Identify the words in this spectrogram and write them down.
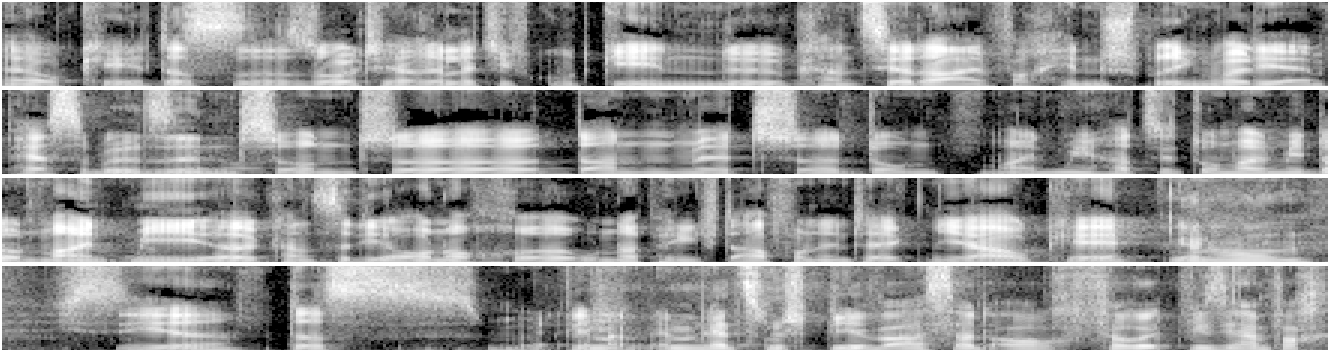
Ja, okay, das äh, sollte ja relativ gut gehen. Du kannst ja da einfach hinspringen, weil die ja impassable sind genau. und äh, dann mit äh, Don't Mind Me, hat sie Don't Mind Me? Don't Mind Me äh, kannst du die auch noch äh, unabhängig davon interacten. Ja, okay. Genau. Ich sehe, das möglich. Im, Im, letzten Spiel war es halt auch verrückt, wie sie einfach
